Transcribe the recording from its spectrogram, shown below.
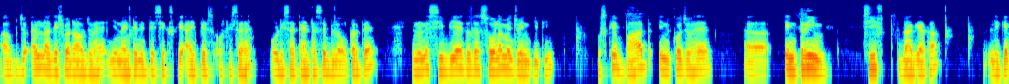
अब जो एम नागेश्वर राव जो है, ये 1986 के आईपीएस ऑफिसर हैं उड़ीसा कैडर से बिलोंग करते हैं। इन्होंने सीबीआई 2016 में ज्वाइन की थी। उसके बाद इनको जो है इंटरीम चीफ चुना गया था, लेकिन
